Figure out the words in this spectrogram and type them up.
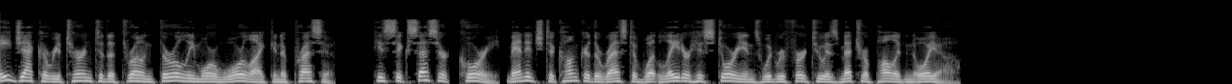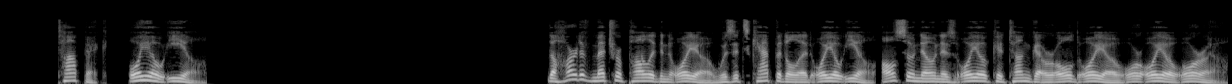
Ajaka returned to the throne thoroughly more warlike and oppressive. His successor, Kori, managed to conquer the rest of what later historians would refer to as Metropolitan Oyo. Oyo Ile The heart of metropolitan Oyo was its capital at Oyo Ile also known as Oyo Katunga or Old Oyo or Oyo Oro.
